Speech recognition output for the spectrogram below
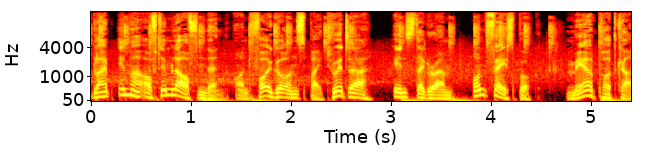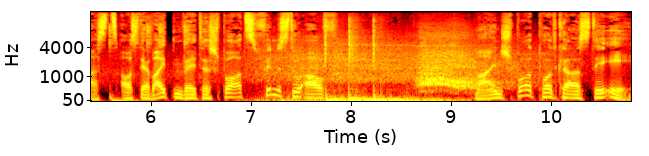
Bleib immer auf dem Laufenden und folge uns bei Twitter, Instagram und Facebook. Mehr Podcasts aus der weiten Welt des Sports findest du auf meinsportpodcast.de.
